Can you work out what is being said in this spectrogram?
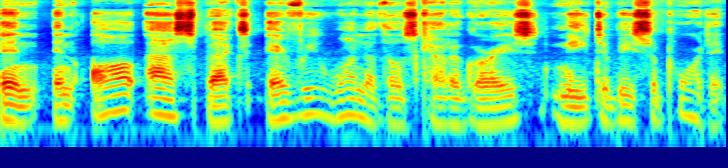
In, in all aspects, every one of those categories need to be supported.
